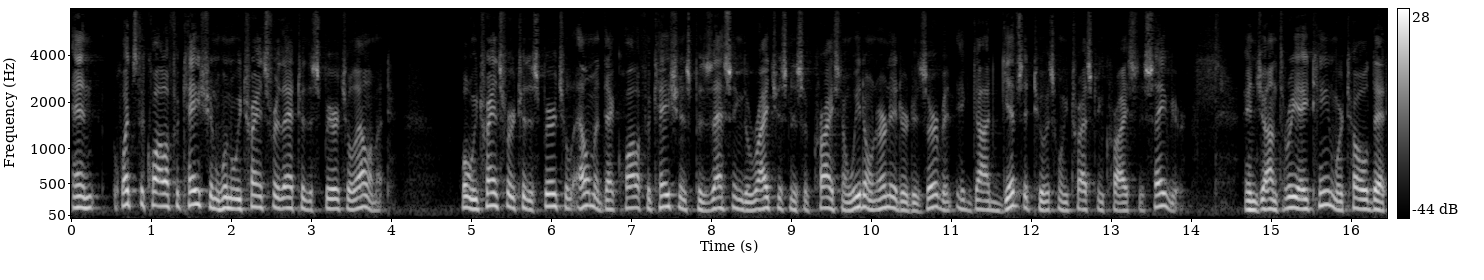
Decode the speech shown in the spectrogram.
And what's the qualification when we transfer that to the spiritual element? When we transfer to the spiritual element, that qualification is possessing the righteousness of Christ. And we don't earn it or deserve it. it God gives it to us when we trust in Christ as Savior. In John 3:18 we're told that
